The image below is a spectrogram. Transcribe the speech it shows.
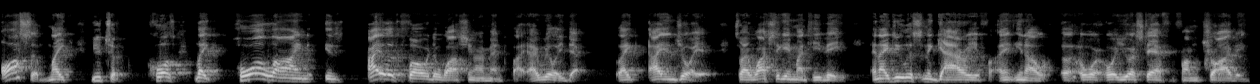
awesome. Like you took calls. Like Hall line is, I look forward to watching our men play. I really do. Like I enjoy it. So I watch the game on TV. And I do listen to Gary, if you know, uh, or, or your staff if I'm driving,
